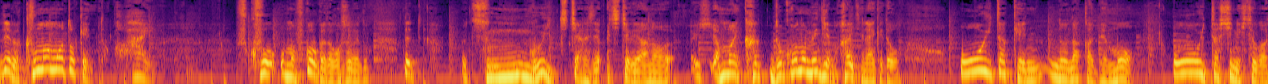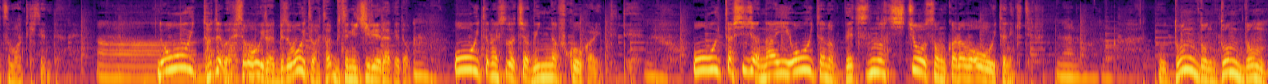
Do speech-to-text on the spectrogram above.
例えば熊本県とか、はい、福まあ、福岡とかもそうだけどすんごいちっちゃい話ちっちゃいけどあのあんまりかどこのメディアも書いてないけど大分県の中でも大分市に人が集まってきてるんだよね。で大分例えば大分別に大分は別に一例だけど、うん、大分の人たちはみんな福岡に行ってて、うん、大分市じゃない大分の別の市町村からは大分に来てる。なるほどどんどんどんどん、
